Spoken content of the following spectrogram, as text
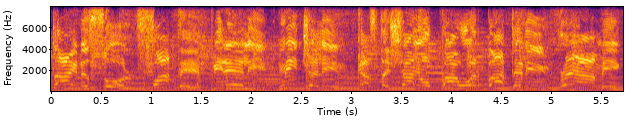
Tyresol, Fate, Pirelli, Michelin, Castellano Power Battery, Reamic,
